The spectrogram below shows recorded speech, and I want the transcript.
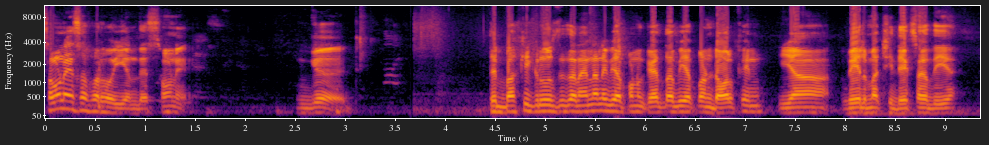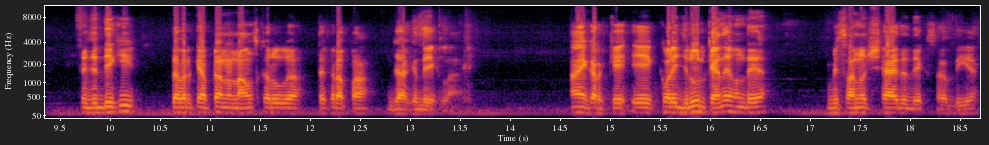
ਸੋਹਣੇ ਸਫ਼ਰ ਹੋਈ ਜਾਂਦੇ, ਸੋਹਣੇ। ਗੁੱਡ ਤੇ ਬਾਕੀ ਕਰੂਜ਼ ਦੀ ਤਰ੍ਹਾਂ ਇਹਨਾਂ ਨੇ ਵੀ ਆਪਾਂ ਨੂੰ ਕਹਿਤਾ ਵੀ ਆਪਾਂ ਡਾਲਫਿਨ ਜਾਂ ਵੇਲ ਮੱਛੀ ਦੇਖ ਸਕਦੀ ਹੈ। ਤੇ ਜੇ ਦੇਖੀ, ਤਾਂ ਫਿਰ ਕੈਪਟਨ ਅਨਾਉਂਸ ਕਰੂਗਾ ਤੇ ਫਿਰ ਆਪਾਂ ਜਾ ਕੇ ਦੇਖ ਲਾਂਗੇ। ਐਂ ਕਰਕੇ ਇਹ ਇੱਕ ਵਾਰੀ ਜ਼ਰੂਰ ਕਹਿੰਦੇ ਹੁੰਦੇ ਆ ਵੀ ਸਾਨੂੰ ਸ਼ਾਇਦ ਦੇਖ ਸਕਦੀ ਹੈ।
